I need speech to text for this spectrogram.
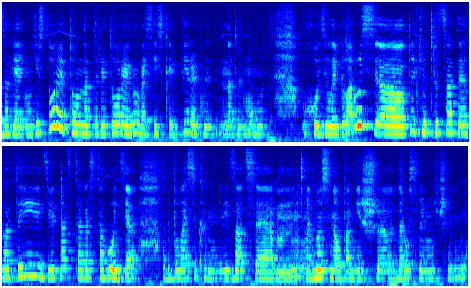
заглянем у гісторыю то на тэрыторыі ну расійскай імперыі куды на той момант уходзіла Беларусь толькі ў 30-е гады 19 стагоддзя адбылася крыміналізацыя адносінаў паміж э, дарослымі мужчынамі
